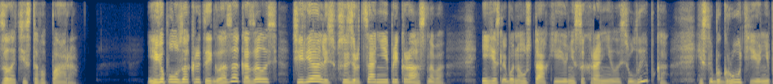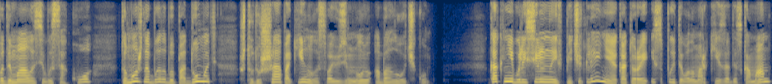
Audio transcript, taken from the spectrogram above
золотистого пара. Ее полузакрытые глаза, казалось, терялись в созерцании прекрасного — и если бы на устах ее не сохранилась улыбка, если бы грудь ее не подымалась высоко, то можно было бы подумать, что душа покинула свою земную оболочку. Как ни были сильны впечатления, которые испытывала маркиза де Скаман,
